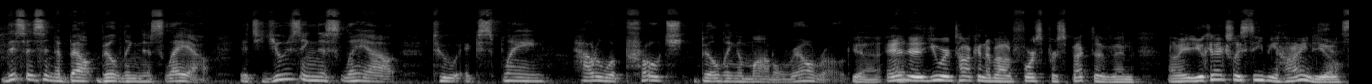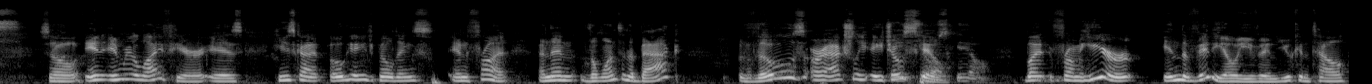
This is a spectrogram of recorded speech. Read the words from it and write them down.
this isn't about building this layout it's using this layout to explain how to approach building a model railroad Yeah, and uh, you were talking about forced perspective, and I mean, you can actually see behind you. yes So in in real life, here is he's got O gauge buildings in front, and then the ones in the back, those are actually HO scale. scale But from here in the video, even you can tell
